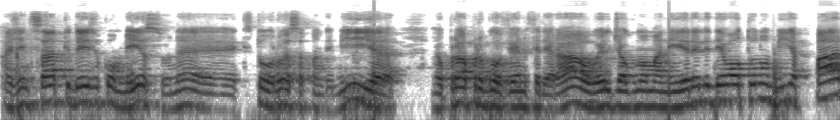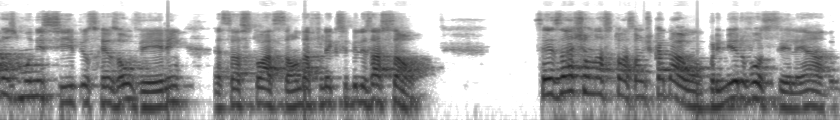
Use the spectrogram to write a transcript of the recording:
A gente sabe que desde o começo, né, que estourou essa pandemia, o próprio governo federal, ele de alguma maneira, ele deu autonomia para os municípios resolverem essa situação da flexibilização. Vocês acham na situação de cada um? Primeiro você, Leandro,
